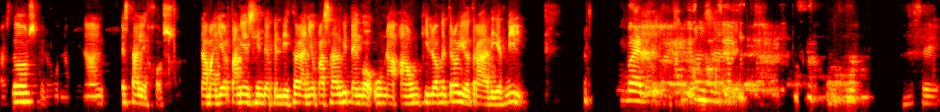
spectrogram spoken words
las dos, pero bueno, al final está lejos. La mayor también se independizó el año pasado y tengo una a un kilómetro y otra a diez mil. Bueno, sí.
